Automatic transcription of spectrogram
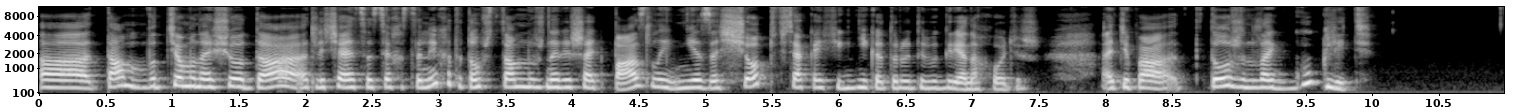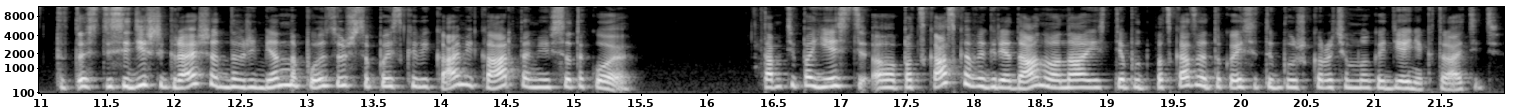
Uh, там вот чем она еще, да, отличается от всех остальных, это том, что там нужно решать пазлы не за счет всякой фигни, которую ты в игре находишь, а типа ты должен like гуглить ты, то есть ты сидишь, играешь одновременно, пользуешься поисковиками, картами и все такое. Там типа есть э, подсказка в игре, да, но она тебе будет подсказывать только если ты будешь, короче, много денег тратить.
